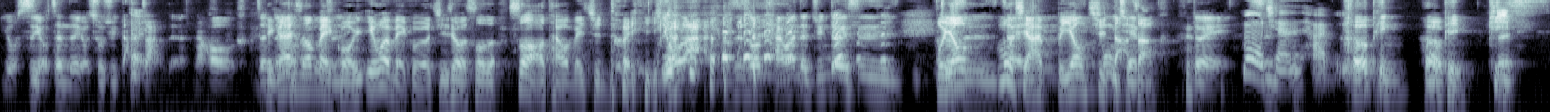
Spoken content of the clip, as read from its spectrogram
有是有真的有出去打仗的，然后真的你刚才说美国，因为美国有军队，我说的说好像台湾没军队一样，有啦，我是说台湾的军队是不用，目前还不用去打仗，对，目前还不和平和平 peace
